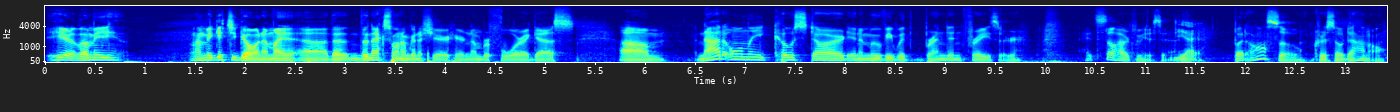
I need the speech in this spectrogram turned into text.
here, let me let me get you going. I might uh, the the next one I'm going to share here, number four, I guess. Um, not only co-starred in a movie with Brendan Fraser, it's still hard for me to say, that. Yeah. but also Chris O'Donnell.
